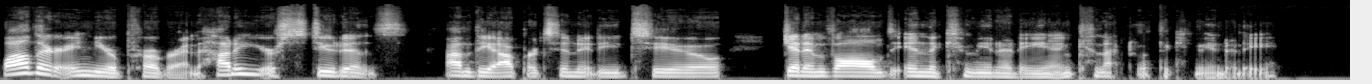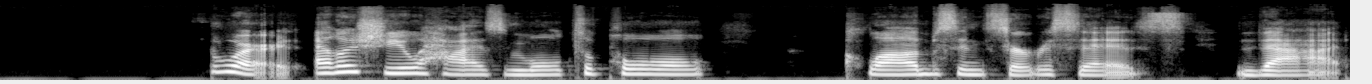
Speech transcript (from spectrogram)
While they're in your program, how do your students have the opportunity to get involved in the community and connect with the community? Sure. LSU has multiple clubs and services that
